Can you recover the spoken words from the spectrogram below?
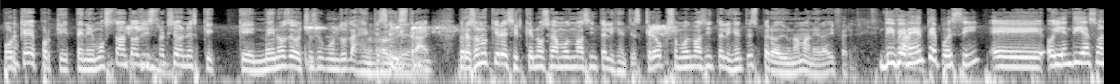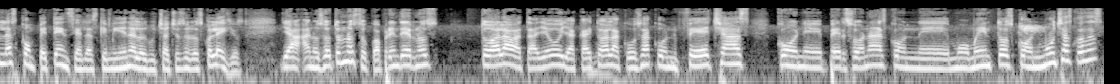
¿Por qué? Porque tenemos tantas distracciones que, que en menos de ocho segundos la gente se bien. distrae. Pero eso no quiere decir que no seamos más inteligentes. Creo que somos más inteligentes, pero de una manera diferente. Diferente, pues sí. Eh, hoy en día son las competencias las que miden a los muchachos en los colegios. Ya a nosotros nos tocó aprendernos toda la batalla de Boyacá y toda la cosa con fechas, con eh, personas, con eh, momentos, con muchas cosas.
